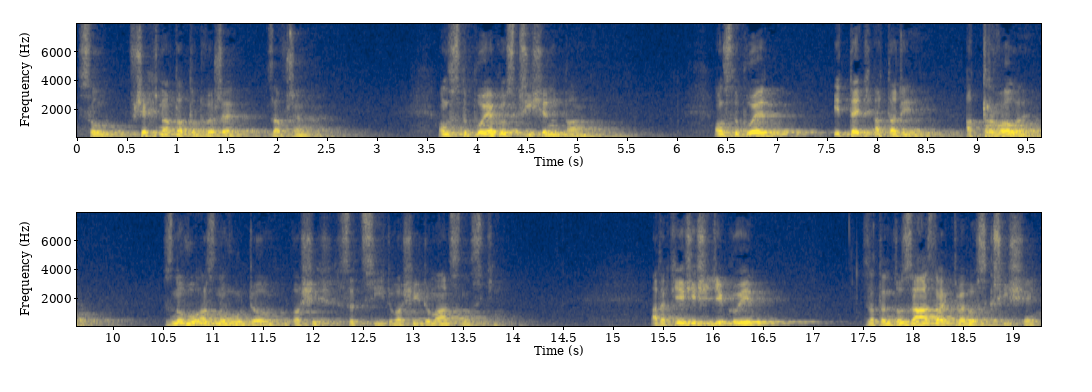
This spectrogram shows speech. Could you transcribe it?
jsou všechna tato dveře zavřená. On vstupuje jako skříšený pán. On vstupuje i teď a tady a trvale znovu a znovu do vašich srdcí, do vašich domácností. A tak Ježíši děkuji za tento zázrak tvého vzkříšení.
